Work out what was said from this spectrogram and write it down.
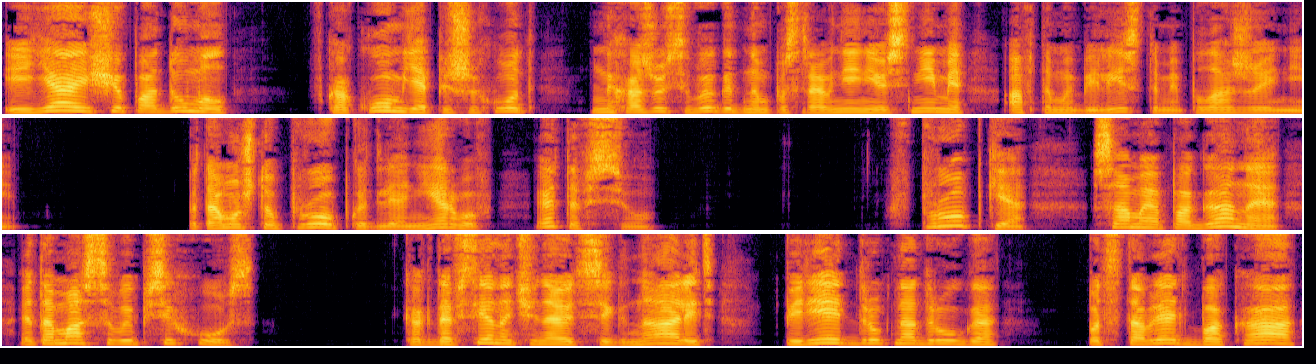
И я еще подумал, в каком я пешеход нахожусь в выгодном по сравнению с ними автомобилистами положении. Потому что пробка для нервов — это все. В пробке самое поганое — это массовый психоз, когда все начинают сигналить, переть друг на друга, подставлять бока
